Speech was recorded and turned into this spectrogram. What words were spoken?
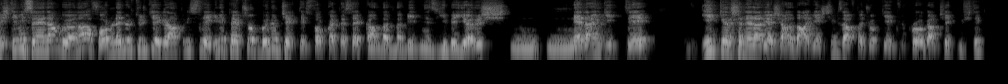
Geçtiğimiz seneden bu yana Formula 1 Türkiye Grand Prix'si ile ilgili pek çok bölüm çektik Sokrates ekranlarında bildiğiniz gibi. Yarış neden gitti, ilk yarışta neler yaşandı. Daha geçtiğimiz hafta çok keyifli bir program çekmiştik.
